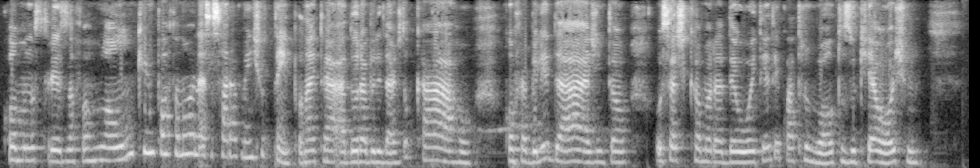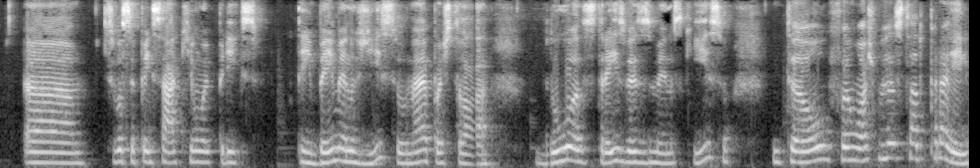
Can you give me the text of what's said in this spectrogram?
como nos treinos na Fórmula 1, o que importa não é necessariamente o tempo, né? Tem a durabilidade do carro, confiabilidade. Então, o Sete Câmara deu 84 voltas, o que é ótimo. Uh, se você pensar que um Eprix tem bem menos disso, né? Pode ter lá duas, três vezes menos que isso. Então, foi um ótimo resultado para ele.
